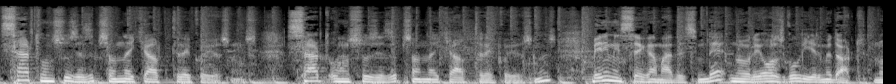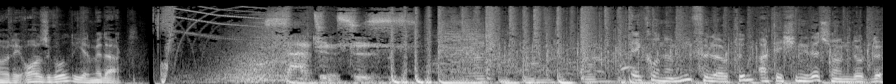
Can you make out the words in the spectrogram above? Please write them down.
Sert unsuz yazıp sonuna iki alt tire koyuyorsunuz. Sert unsuz yazıp sonuna iki alt tire koyuyorsunuz. Benim Instagram adresim de Nuri Ozgul 24. Nuri Ozgul 24. Sertünsüz. Ekonomi flörtün ateşini de söndürdü.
